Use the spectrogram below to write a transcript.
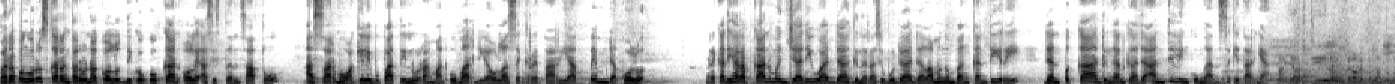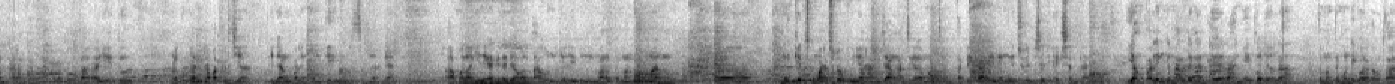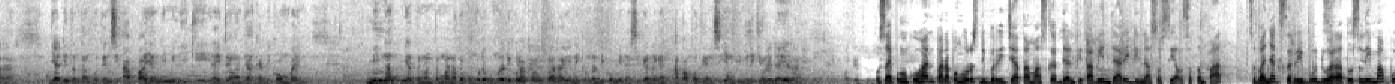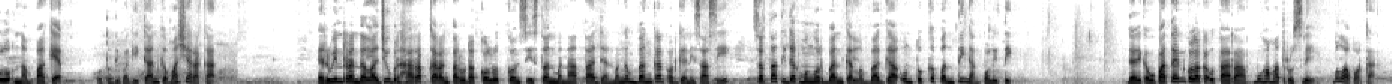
Para pengurus Karang Taruna Kolut dikukuhkan oleh asisten 1 Asar mewakili Bupati Nur Rahman Umar di Aula Sekretariat Pemda Kolut. Mereka diharapkan menjadi wadah generasi muda dalam mengembangkan diri dan peka dengan keadaan di lingkungan sekitarnya. Lagi harus dilakukan oleh teman-teman Karang Taruna Kolut Utara yaitu melakukan rapat kerja. Ini yang paling penting sebenarnya. Apalagi ini kan kita di awal tahun, jadi minimal teman-teman uh, mungkin kemarin sudah punya rancangan segala macam, tapi kali ini mungkin sudah bisa diactionkan. Yang paling kenal dengan daerahnya itu adalah teman-teman di Kolaka Utara. Jadi tentang potensi apa yang dimiliki, ya itu yang nanti akan dikombin. Minatnya teman-teman atau pemuda-pemuda di Kolaka Utara ini kemudian dikombinasikan dengan apa potensi yang dimiliki oleh daerah. Usai pengukuhan, para pengurus diberi jatah masker dan vitamin dari Dinas Sosial setempat sebanyak 1.256 paket untuk dibagikan ke masyarakat. Erwin Randalaju berharap Karang Taruna Kolut konsisten menata dan mengembangkan organisasi serta tidak mengorbankan lembaga untuk kepentingan politik. Dari Kabupaten Kolaka Utara, Muhammad Rusli melaporkan.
